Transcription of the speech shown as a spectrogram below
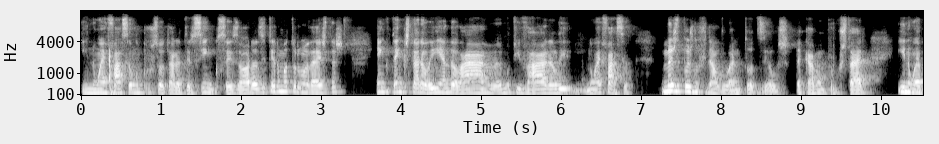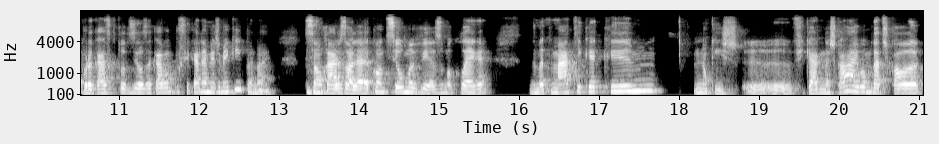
E não é fácil um professor estar a ter 5, 6 horas e ter uma turma destas em que tem que estar ali, anda lá, a motivar ali, não é fácil mas depois no final do ano todos eles acabam por gostar e não é por acaso que todos eles acabam por ficar na mesma equipa, não é? São raros. Olha, aconteceu uma vez uma colega de matemática que hum, não quis uh, ficar na escola, ah, vou mudar de escola,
